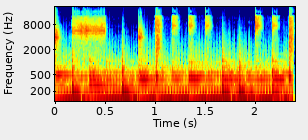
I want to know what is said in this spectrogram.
Thank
